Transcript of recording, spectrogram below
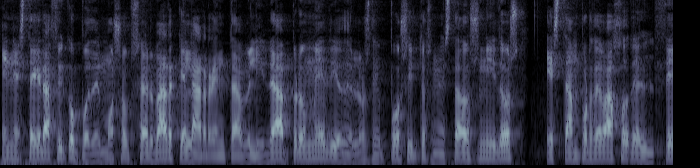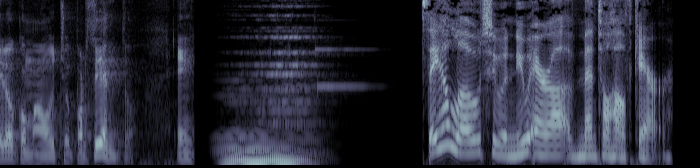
En este gráfico podemos observar que la rentabilidad promedio de los depósitos en Estados Unidos están por debajo del 0,8%. En... Say hello to a new era of mental health care.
